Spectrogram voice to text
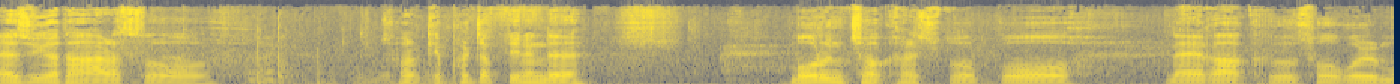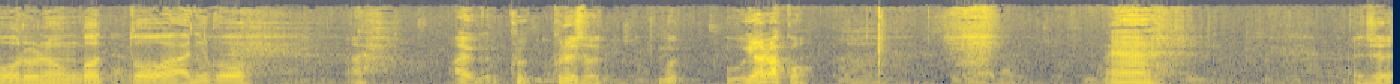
애수이가 다 알았어. 저렇게 펄쩍 뛰는데 모른 척 할 수도 없고 내가 그 속을 모르는 것도 아니고. 아, 아 그, 그 그래서 뭐 연락고. 에, 저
